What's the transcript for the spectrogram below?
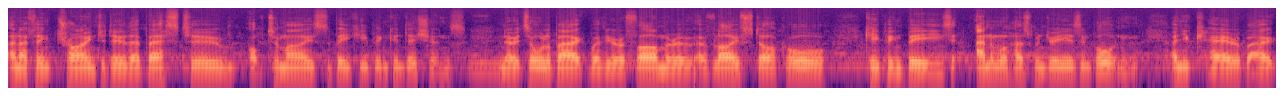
and I think trying to do their best to optimize the beekeeping conditions. You know, it's all about whether you're a farmer of, of, livestock or keeping bees, animal husbandry is important, and you care about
